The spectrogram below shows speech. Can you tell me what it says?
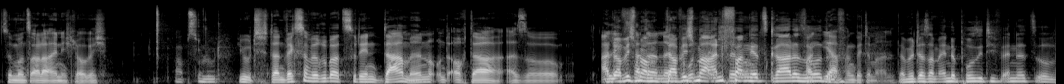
Sind wir uns alle einig, glaube ich. Absolut. Gut, dann wechseln wir rüber zu den Damen und auch da, also Alex darf ich mal, darf ich mal anfangen jetzt gerade so? Fang, ja, fang bitte mal an. Damit das am Ende positiv endet. So,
